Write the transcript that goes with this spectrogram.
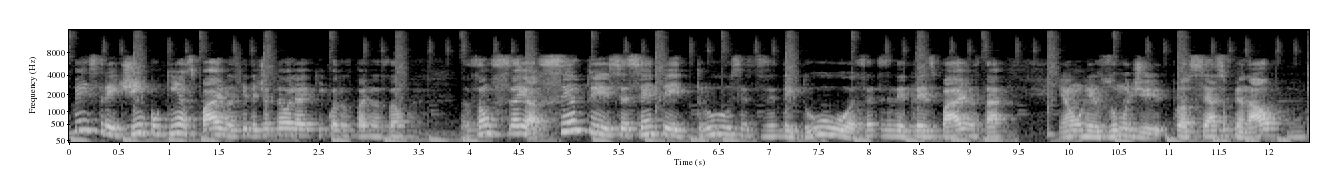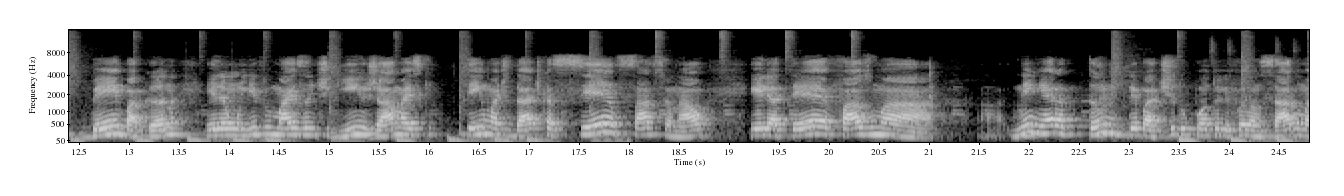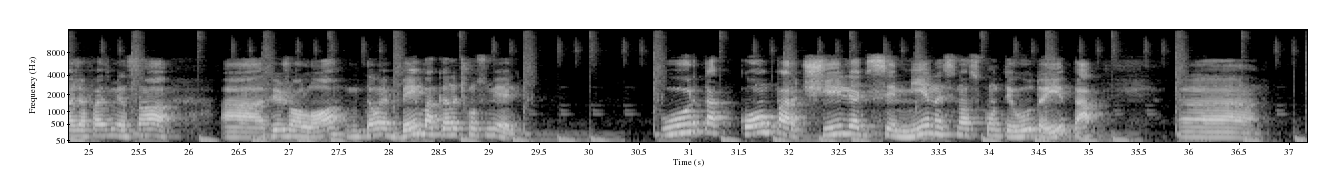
bem estreitinho, pouquinhas páginas aqui, deixa eu até olhar aqui quantas páginas são. São aí, ó, 162, 162, 163 páginas, tá? É um resumo de processo penal bem bacana. Ele é um livro mais antiguinho já, mas que tem uma didática sensacional. Ele até faz uma nem era tão debatido quanto ele foi lançado, mas já faz menção a, a Visual Law, então é bem bacana de consumir ele curta, compartilha, dissemina esse nosso conteúdo aí, tá? Uh,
